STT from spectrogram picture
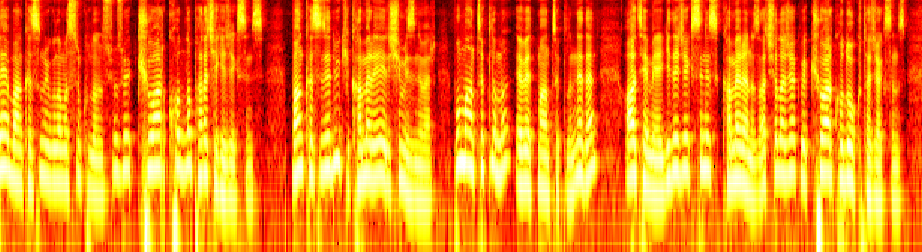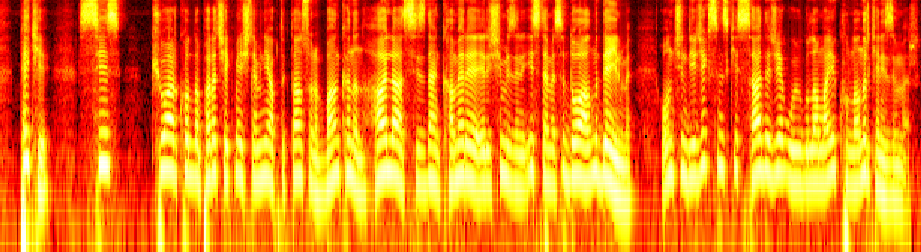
B bankasının uygulamasını kullanıyorsunuz ve QR kodla para çekeceksiniz. Banka size diyor ki kameraya erişim izni ver. Bu mantıklı mı? Evet mantıklı. Neden? ATM'ye gideceksiniz, kameranız açılacak ve QR kodu okutacaksınız. Peki siz QR kodla para çekme işlemini yaptıktan sonra bankanın hala sizden kameraya erişim izni istemesi doğal mı değil mi? Onun için diyeceksiniz ki sadece uygulamayı kullanırken izin ver.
